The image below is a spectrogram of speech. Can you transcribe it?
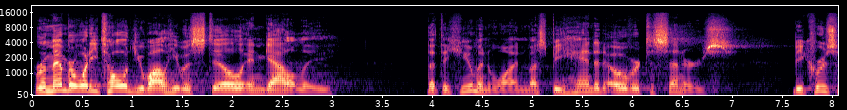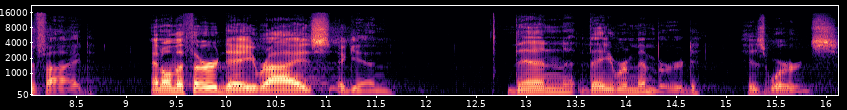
Remember what he told you while he was still in Galilee that the human one must be handed over to sinners, be crucified, and on the third day rise again. Then they remembered his words.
